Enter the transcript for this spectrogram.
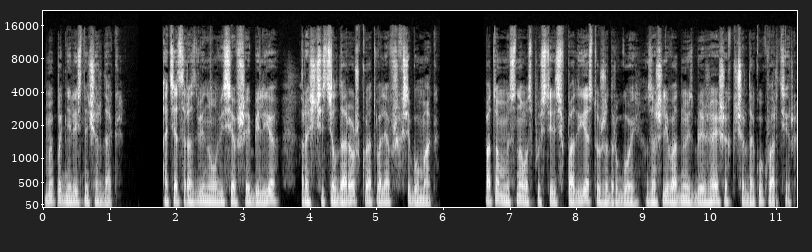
Мы поднялись на чердак. Отец раздвинул висевшее белье, расчистил дорожку от валявшихся бумаг. Потом мы снова спустились в подъезд, уже другой, зашли в одну из ближайших к чердаку квартир.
